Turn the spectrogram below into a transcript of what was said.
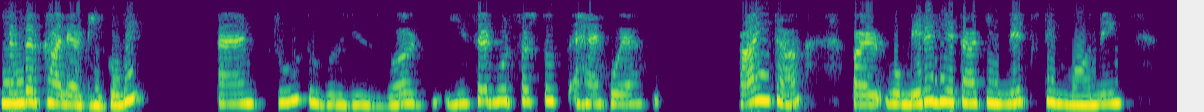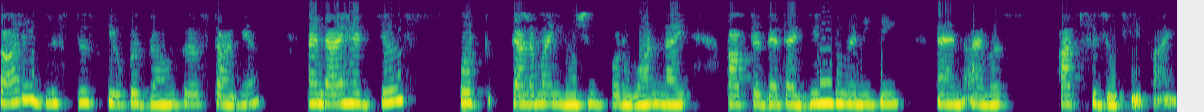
लंगर खा लिया ठीक हो गई। एंड ट्रू टू गुरु जी वर्ड ही सेड वो सच तो है, होया, था ही था, पर वो मेरे लिए था कि नेक्स्ट मॉर्निंग सारे ब्लिस्टर्स के ऊपर ब्राउन क्रस्ट आ गया। And I had just put calamine lotion for one night after that I didn't do anything and I was absolutely fine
